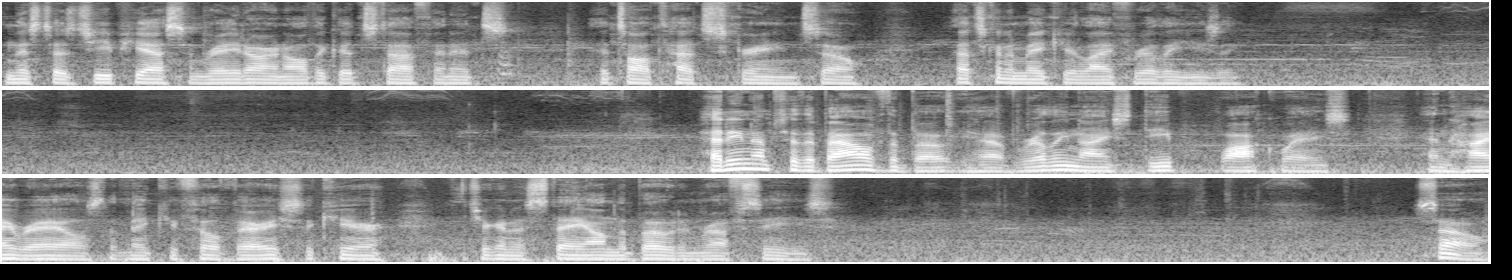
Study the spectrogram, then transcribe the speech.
And this does GPS and radar and all the good stuff, and it's, it's all touch screen. So that's going to make your life really easy. Heading up to the bow of the boat, you have really nice deep walkways and high rails that make you feel very secure that you're going to stay on the boat in rough seas. So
